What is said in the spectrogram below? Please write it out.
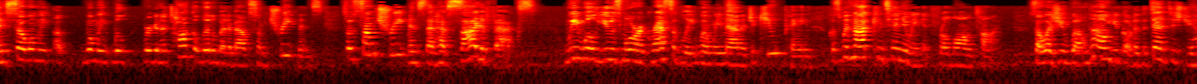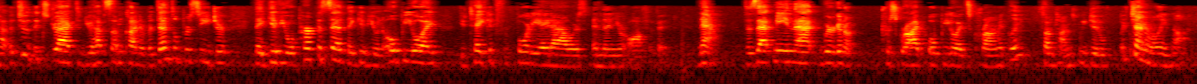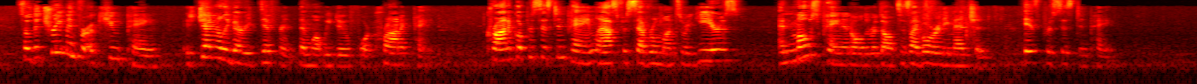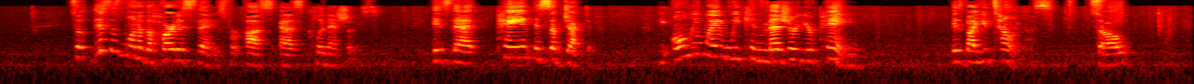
And so when we uh, when we will we're going to talk a little bit about some treatments. So some treatments that have side effects, we will use more aggressively when we manage acute pain because we're not continuing it for a long time. So as you well know, you go to the dentist, you have a tooth extracted, you have some kind of a dental procedure, they give you a Percocet, they give you an opioid, you take it for 48 hours and then you're off of it. Now, does that mean that we're going to prescribe opioids chronically? Sometimes we do, but generally not. So the treatment for acute pain is generally very different than what we do for chronic pain. Chronic or persistent pain lasts for several months or years, and most pain in older adults, as I've already mentioned, is persistent pain. So this is one of the hardest things for us as clinicians, is that pain is subjective. The only way we can measure your pain is by you telling us. So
